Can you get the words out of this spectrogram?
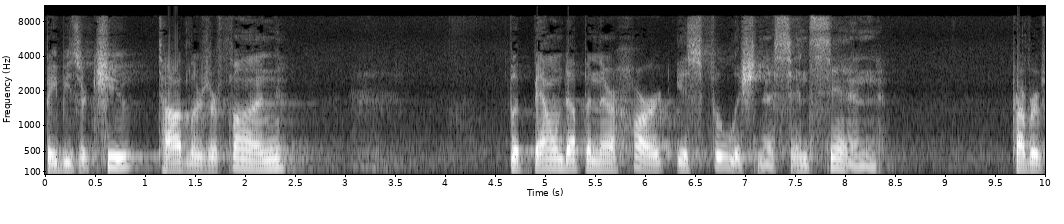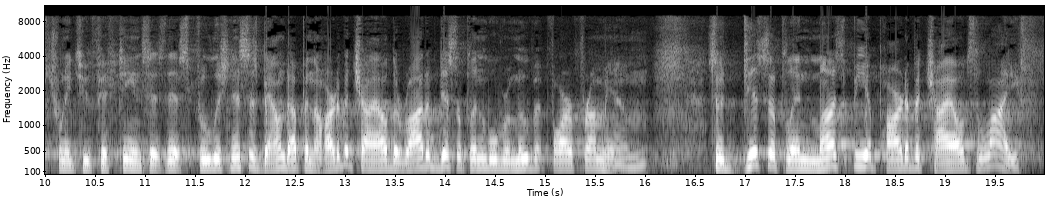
Babies are cute, toddlers are fun, but bound up in their heart is foolishness and sin. Proverbs 22 15 says this Foolishness is bound up in the heart of a child, the rod of discipline will remove it far from him. So, discipline must be a part of a child's life.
